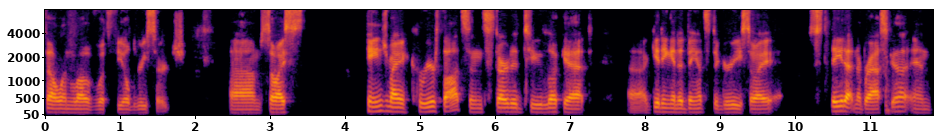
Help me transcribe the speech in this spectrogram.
fell in love with field research. Um, so I changed my career thoughts and started to look at uh, getting an advanced degree. So I stayed at Nebraska and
